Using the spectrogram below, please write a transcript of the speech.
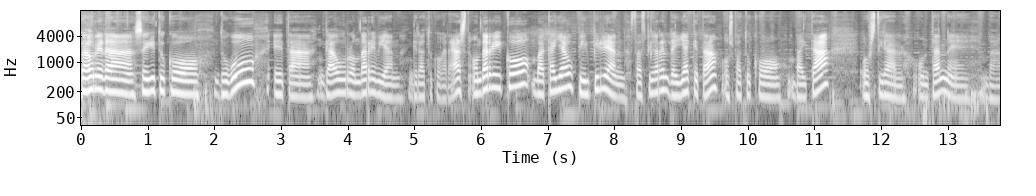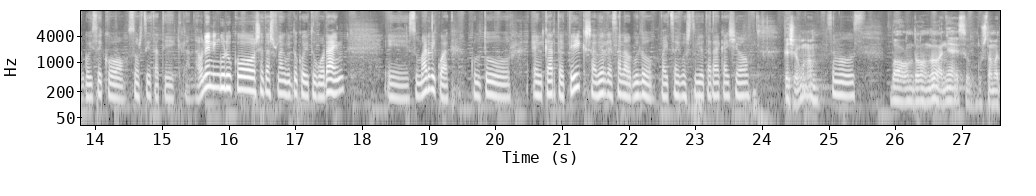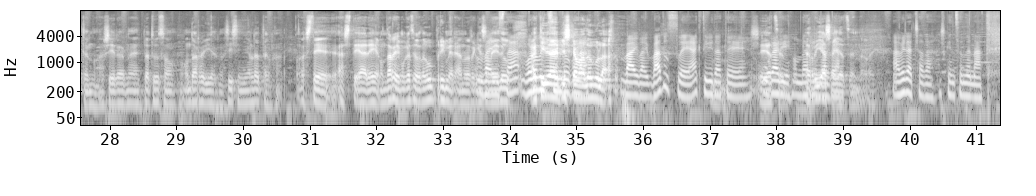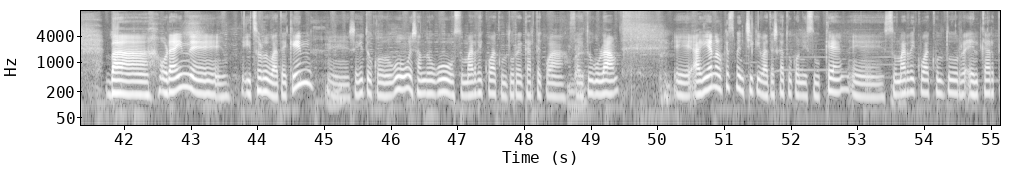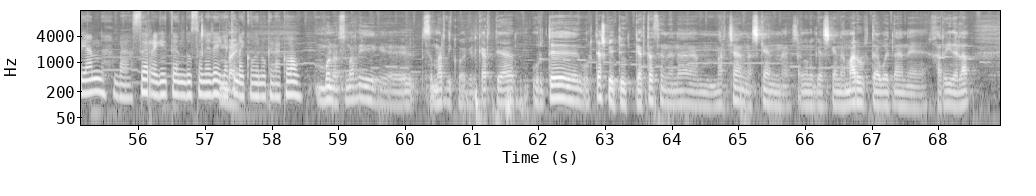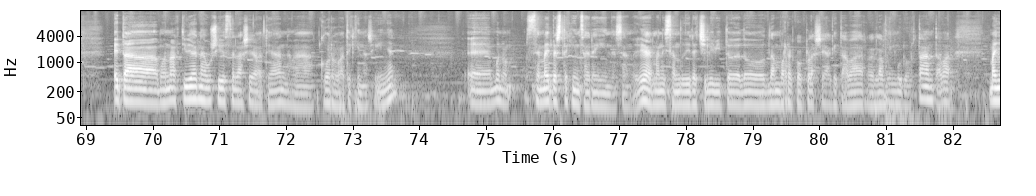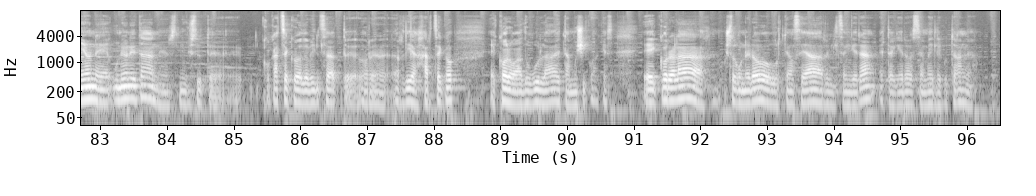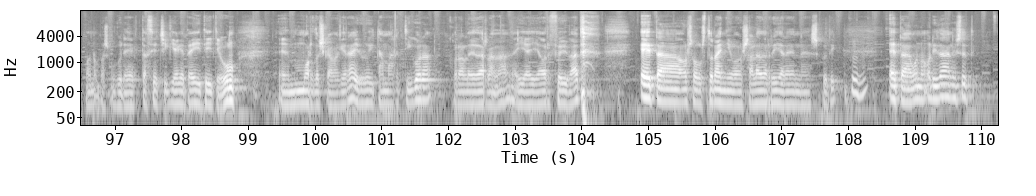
Baurrera segituko dugu eta gaur ondarribian geratuko gara. ondarriko bakaiau pilpilean zazpigarren lehiaketa ospatuko baita, ostiral hontan e, ba, goizeko zortzietatik landa. Honen inguruko setasunak biltuko ditugu orain, e, zumardikoak kultur elkartetik, Xabier Gezala urbildu, baitzaigo estudiotara, kaixo? Kaixo, egunon. Zemuz? Ba, ondo, ondo, baina ez du, guztu ematen du, hasi eran, eh, platu zu, ondarrebian, hasi zinela, eta azte, azteare, ondarrebian mokatzeko dugu primera, horrek izan bai, du, aktibidade pixka bat dugula. Bai, bai, baduzue, aktibidate ugari ondarrebian. Herria saiatzen da, bai. Aberatsa da, eskaintzen dena. Ba, orain, e, itzordu batekin, e, segituko dugu, esan dugu, zumardikoa, kulturrekartekoa bai. E, agian aurkezpen txiki bat eskatuko nizuke, e, Zumardikoa kultur elkartean ba, zer egiten duzen ere jakin bai. nahiko genukerako? Bueno, Zumardi, e, Zumardikoak elkartea urte, urte asko ditu gertatzen dena martxan azken, zango nuke azken amar urte hauetan e, jarri dela. Eta, bueno, aktibidea nagusi bezala hasiera batean, ba, koro batekin hasi ginen e, bueno, zenbait bestekin zare egin esan du. eman izan du dire txilibito edo danborreko klaseak eta bar, laur inguru hortan, eta bar. Baina e, une honetan, ez nik dut, e, kokatzeko edo bintzat e, erdia jartzeko, e, koroa dugula eta musikoak ez. E, korala, uste gunero, urtean zehar biltzen gera, eta gero zenbait lekutean, bueno, bas, gure ektazio txikiak eta egite ditugu, e, mordoska bakera, iruroita martik gora, korala edarra da, eia, eia orfeoi bat, eta oso gustora inigo salaberriaren eskutik. Mhm. Eta, bueno, hori da, nizu,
